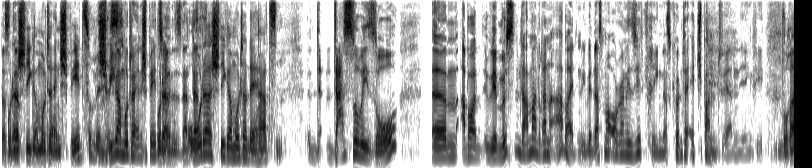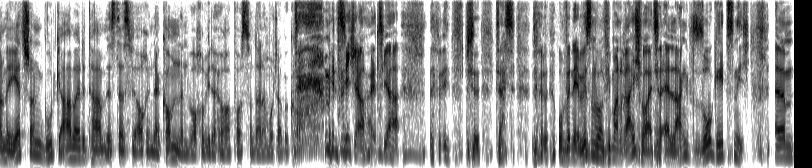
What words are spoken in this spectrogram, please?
Das, Oder das, Schwiegermutter in Spät zumindest. Schwiegermutter in Spät oder, zumindest. Das- Oder Schwiegermutter der Herzen. Das sowieso. Ähm, aber wir müssten da mal dran arbeiten, wie wir das mal organisiert kriegen. Das könnte echt spannend werden irgendwie. Woran wir jetzt schon gut gearbeitet haben, ist, dass wir auch in der kommenden Woche wieder Hörerpost von deiner Mutter bekommen. Mit Sicherheit, ja. Das, und wenn ihr wissen wollt, wie man Reichweite erlangt, so geht's nicht. Ähm,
